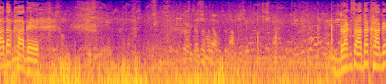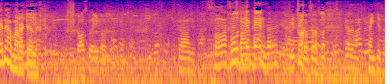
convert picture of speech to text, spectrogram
आधा खा गए। ड्रग्स आधा खा गए ना हमारा talent. Toss captain thank you sir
